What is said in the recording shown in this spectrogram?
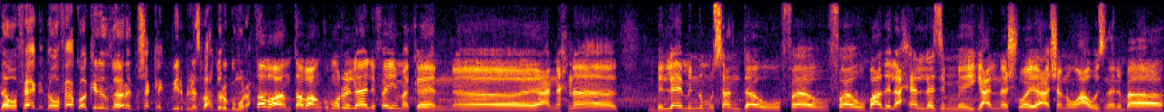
دوافع دوافعكم أكيد اتغيرت بشكل كبير بالنسبة لحضور الجمهور. طبعا طبعا جمهور الأهلي في أي مكان آه، يعني إحنا بنلاقي منه مساندة وف... وف... وبعض الأحيان لازم يجي علينا شوية عشان هو عاوزنا نبقى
